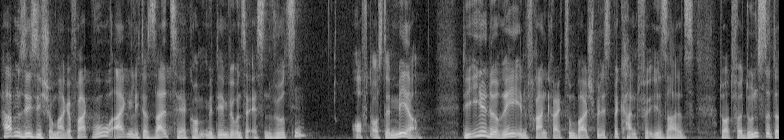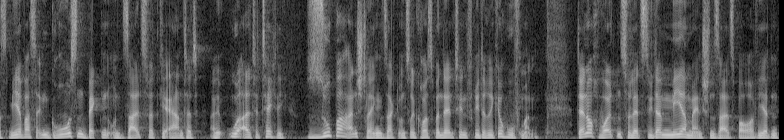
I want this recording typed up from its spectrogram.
Haben Sie sich schon mal gefragt, wo eigentlich das Salz herkommt, mit dem wir unser Essen würzen? Oft aus dem Meer. Die Ile de Ré in Frankreich zum Beispiel ist bekannt für ihr Salz. Dort verdunstet das Meerwasser in großen Becken und Salz wird geerntet. Eine uralte Technik. Super anstrengend, sagt unsere Korrespondentin Friederike Hofmann. Dennoch wollten zuletzt wieder mehr Menschen Salzbauer werden,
